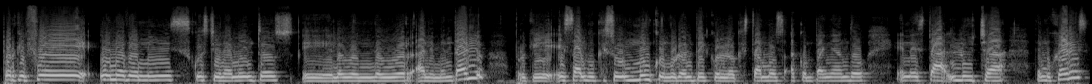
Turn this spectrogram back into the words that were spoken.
porque fue uno de mis cuestionamientos eh, lo del deudor alimentario, porque es algo que soy muy congruente con lo que estamos acompañando en esta lucha de mujeres.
